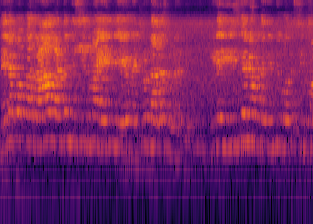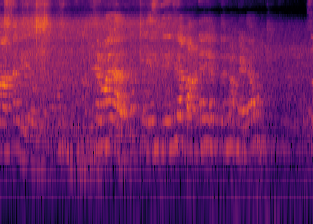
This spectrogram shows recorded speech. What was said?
నెలకొక రావు అంటే మీ సినిమా ఏం ఎట్లుండాలో చూడండి. ఇక్కడ ఈజీగానే ఉంటుంది ఇంటికి పోతే సినిమా అంతా వేరే ఉంటుంది. నిజమా కాదు? నేను ఈజీగా బాగానే చెప్తున్నా మేడం. సో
